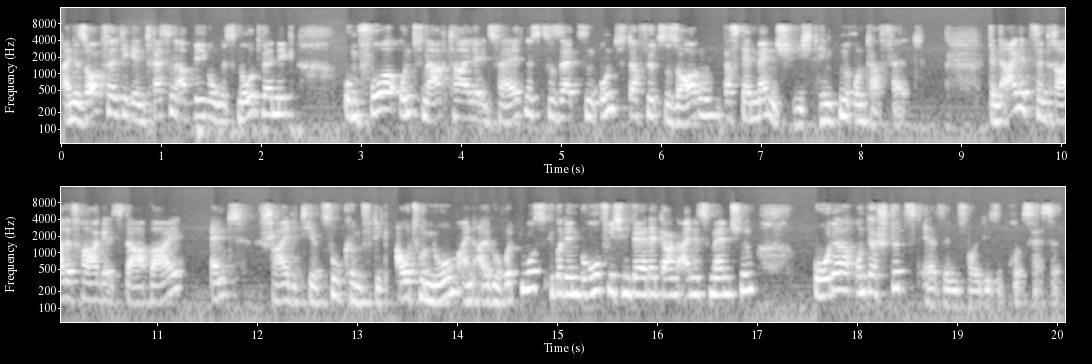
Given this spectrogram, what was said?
Eine sorgfältige Interessenabwägung ist notwendig, um Vor- und Nachteile ins Verhältnis zu setzen und dafür zu sorgen, dass der Mensch nicht hinten runterfällt. Denn eine zentrale Frage ist dabei, entscheidet hier zukünftig autonom ein Algorithmus über den beruflichen Werdegang eines Menschen oder unterstützt er sinnvoll diese Prozesse?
